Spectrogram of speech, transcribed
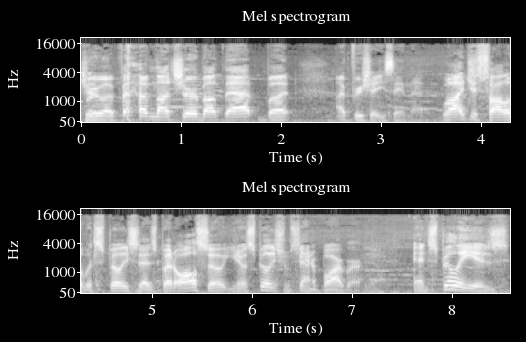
Drew. I'm not sure about that, but I appreciate you saying that. Well, I just follow what Spilly says, but also, you know, Spilly's from Santa Barbara, yeah. and Spilly is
